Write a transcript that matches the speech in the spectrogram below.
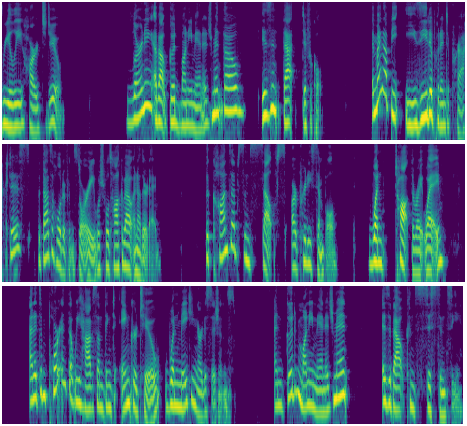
really hard to do. Learning about good money management, though, isn't that difficult. It might not be easy to put into practice, but that's a whole different story, which we'll talk about another day. The concepts themselves are pretty simple when taught the right way. And it's important that we have something to anchor to when making our decisions. And good money management is about consistency.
